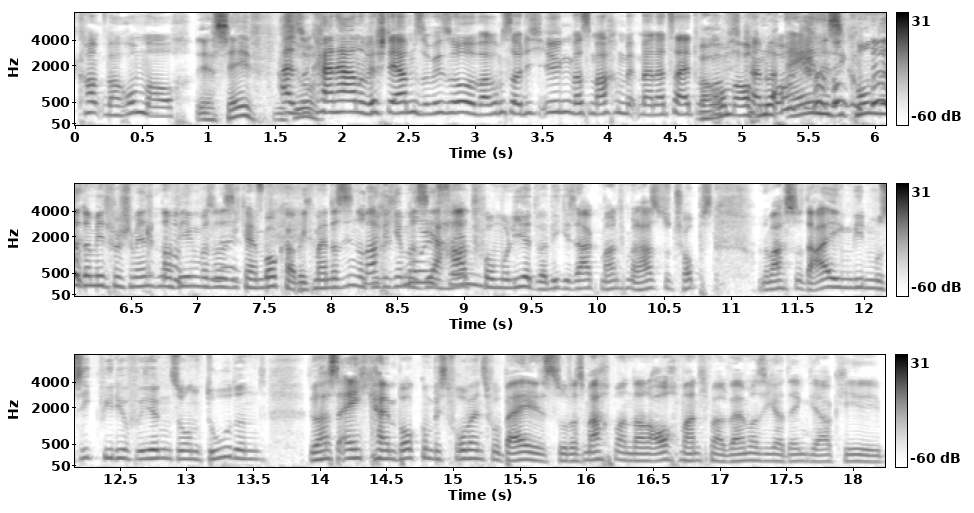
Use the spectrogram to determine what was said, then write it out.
Kommt, warum auch? Ja, safe. Wieso? Also keine Ahnung, wir sterben sowieso. Warum sollte ich irgendwas machen mit meiner Zeit, Warum ich auch nur Bock eine? Sekunde damit verschwenden auf irgendwas, was ich keinen Bock habe? Ich meine, das ist natürlich Macht immer sehr hart Sinn. formuliert, weil wie gesagt, manchmal hast du Jobs und dann machst du da irgendwie ein Musikvideo für irgend so einen Dude und du hast eigentlich keinen Bock und bist froh, wenn es vorbei ist. So, das macht man dann auch manchmal, weil man sich ja denkt, ja, okay,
